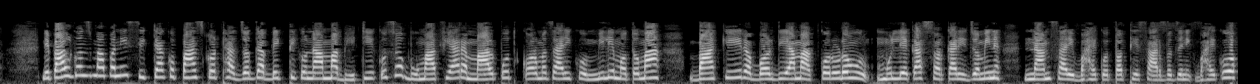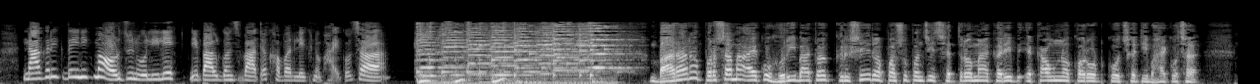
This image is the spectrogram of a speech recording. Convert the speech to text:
नेपालगंजमा पनि सिक्टाको पाँच कट्ठा जग्गा व्यक्तिको नाममा भेटिएको छ। भूमाफिया र मालपोत कर्मचारीको मिलेमतोमा बाँके र बर्दियामा करोड़ौं मूल्यका सरकारी जमीन नामसारी भएको तथ्य सार्वजनिक भएको नागरिक दैनिकमा अर्जुन ओलीले नेपालगंजबाट खबर लेख्नु भएको छ। बारा र पर्सामा आएको हुरीबाट कृषि र पशुपन्छी क्षेत्रमा करिब एकाउन्न करोड़को क्षति भएको छ।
